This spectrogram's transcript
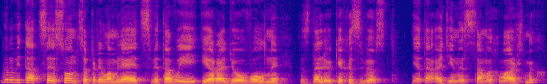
Гравитация Солнца преломляет световые и радиоволны с далеких звезд. Это один из самых важных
